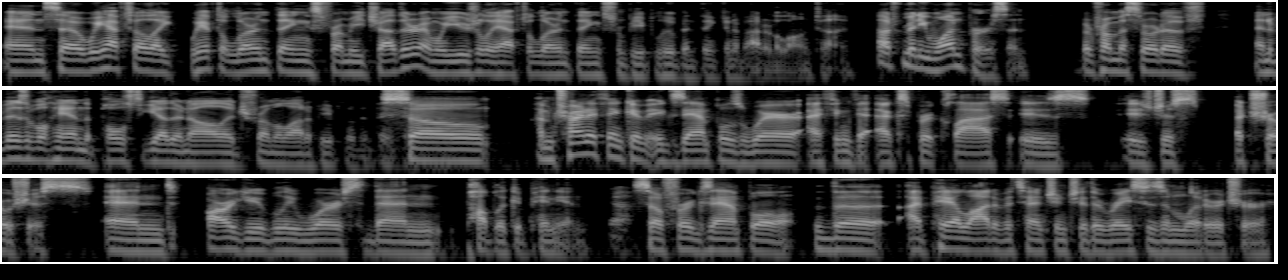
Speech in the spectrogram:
And so we have to like we have to learn things from each other, and we usually have to learn things from people who've been thinking about it a long time. Not from any one person, but from a sort of an invisible hand that pulls together knowledge from a lot of people who've been thinking. So I'm trying to think of examples where I think the expert class is is just atrocious and arguably worse than public opinion. Yeah. So for example, the I pay a lot of attention to the racism literature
